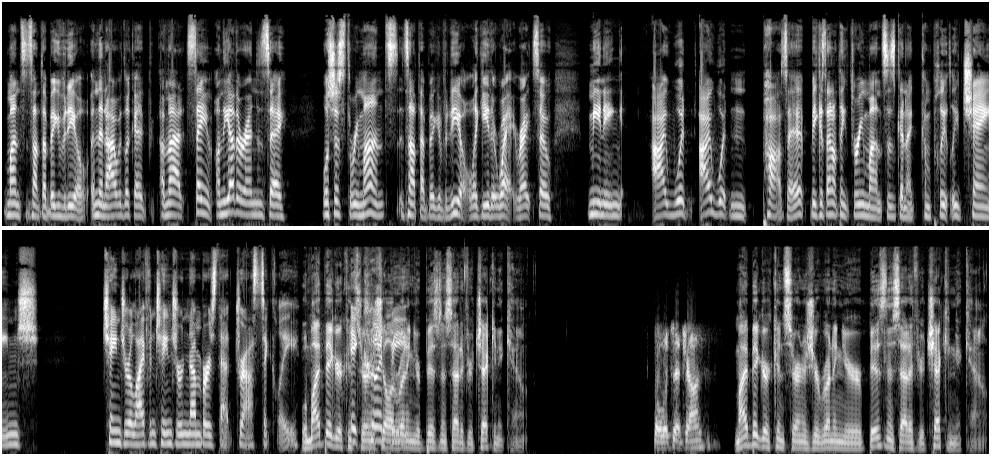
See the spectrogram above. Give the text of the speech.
months. It's not that big of a deal. And then I would look at, I'm not same on the other end and say, well, it's just three months. It's not that big of a deal. Like either way, right? So meaning I would, I wouldn't pause it because I don't think three months is going to completely change change your life and change your numbers that drastically. Well, my bigger concern is y'all are running your business out of your checking account. What was that, John? My bigger concern is you're running your business out of your checking account.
